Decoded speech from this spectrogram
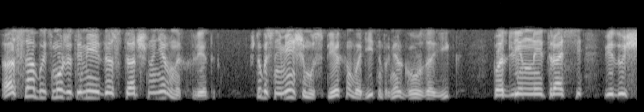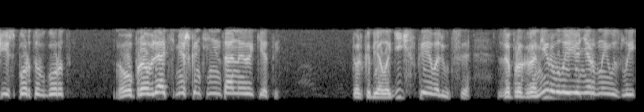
Оса, быть может, имеет достаточно нервных клеток, чтобы с не меньшим успехом водить, например, грузовик по длинной трассе, ведущей из порта в город, но управлять межконтинентальной ракетой. Только биологическая эволюция запрограммировала ее нервные узлы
